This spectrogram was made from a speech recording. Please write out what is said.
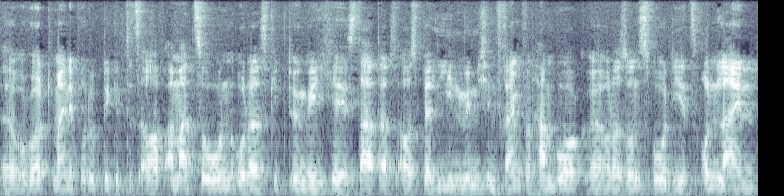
äh, oh Gott, meine Produkte gibt es auch auf Amazon oder es gibt irgendwelche Startups aus Berlin, München, Frankfurt, Hamburg äh, oder sonst wo, die jetzt online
